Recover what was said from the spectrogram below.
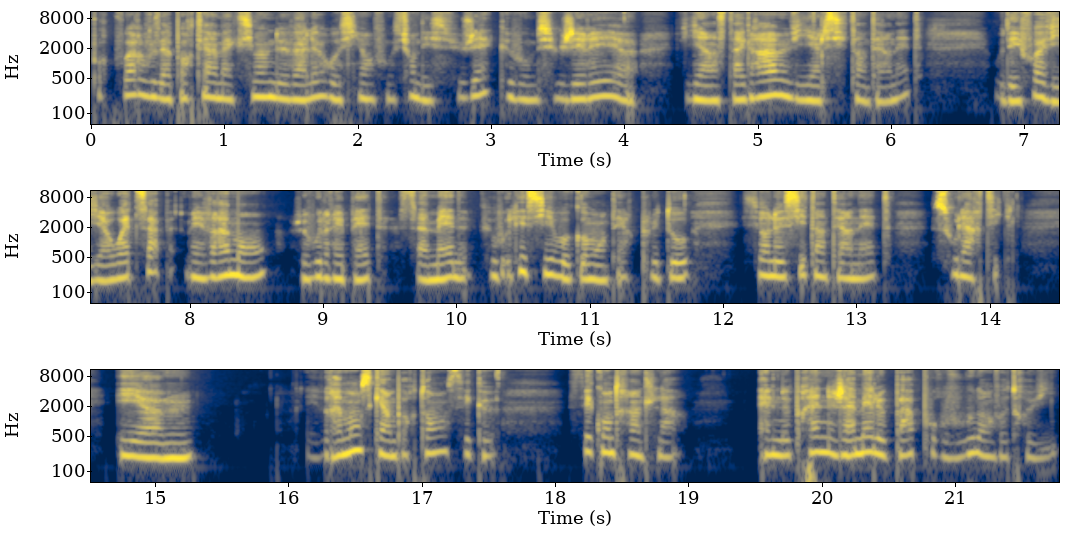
pour pouvoir vous apporter un maximum de valeur aussi en fonction des sujets que vous me suggérez via Instagram, via le site internet ou des fois via WhatsApp. Mais vraiment, je vous le répète, ça m'aide que vous laissiez vos commentaires plutôt sur le site internet sous l'article. Euh, et, vraiment, ce qui est important, c'est que ces contraintes-là, elles ne prennent jamais le pas pour vous dans votre vie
